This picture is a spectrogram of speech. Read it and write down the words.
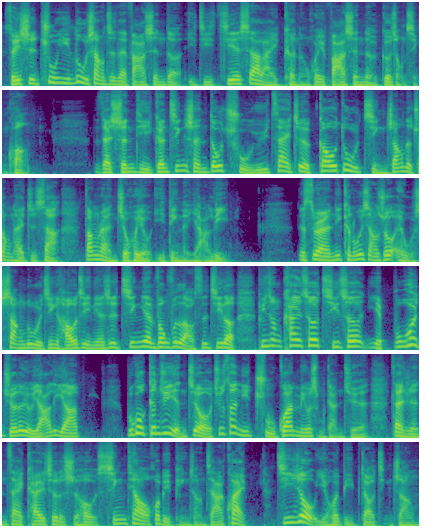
随时注意路上正在发生的以及接下来可能会发生的各种情况。那在身体跟精神都处于在这个高度紧张的状态之下，当然就会有一定的压力。那虽然你可能会想说，哎，我上路已经好几年，是经验丰富的老司机了，平常开车骑车也不会觉得有压力啊。不过根据研究，就算你主观没有什么感觉，但人在开车的时候，心跳会比平常加快，肌肉也会比较紧张。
